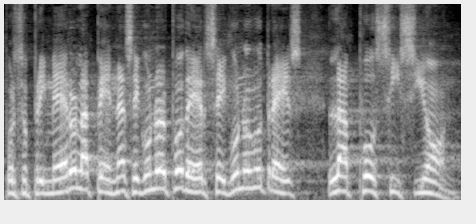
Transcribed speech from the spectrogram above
Por eso, primero la pena, segundo el poder, segundo el tres, la posición.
